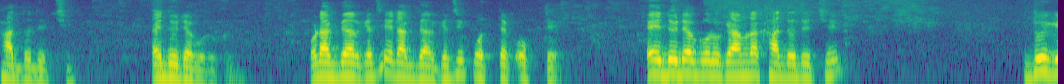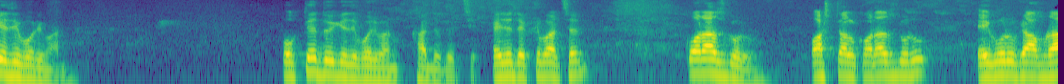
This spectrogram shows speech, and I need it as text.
খাদ্য দিচ্ছি এই দুইটা গরুকে। ওটা দেড় কেজি এটা দেড় কেজি প্রত্যেক ওক্তে এই দুইটা গরুকে আমরা খাদ্য দিচ্ছি দুই কেজি পরিমাণ। ওক্তে দুই কেজি পরিমাণ খাদ্য দিচ্ছি এই যে দেখতে পাচ্ছেন, করাস গরু অস্টাল করাস গরু, এই গরুকে আমরা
